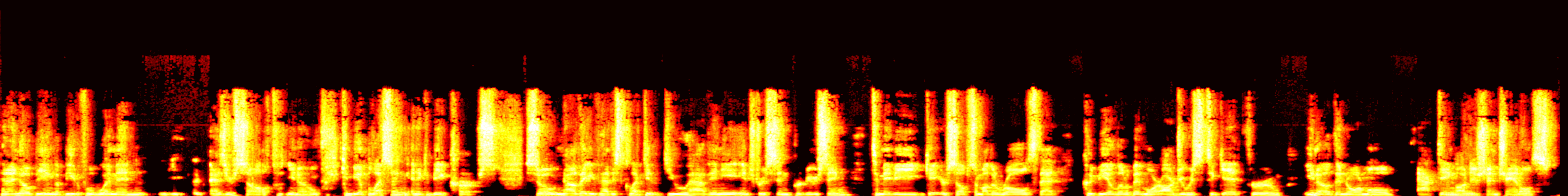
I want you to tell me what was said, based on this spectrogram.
And I know being a beautiful woman as yourself, you know, can be a blessing and it can be a curse. So now that you've had this collective, do you have any interest in producing to maybe get yourself some other roles that could be a little bit more arduous to get through, you know, the normal acting mm-hmm. audition channels?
